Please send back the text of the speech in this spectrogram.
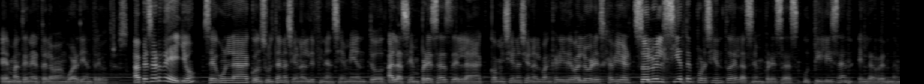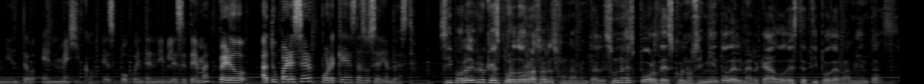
eh, mantenerte a la vanguardia, entre otros. A pesar de ello, según la Consulta Nacional de Financiamiento a las empresas de la Comisión Nacional Bancaria y de Valores, Javier, solo el 7% de las empresas utilizan el arrendamiento en México. Es poco entendible ese tema, pero a tu parecer, ¿por qué está sucediendo esto? Sí, Pablo, yo creo que es por dos razones fundamentales. Una es por desconocimiento del mercado de este tipo de herramientas,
